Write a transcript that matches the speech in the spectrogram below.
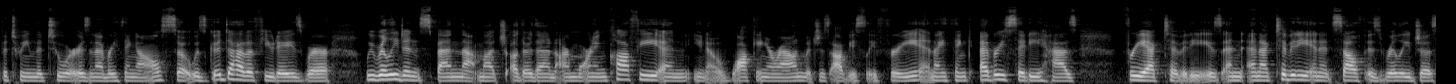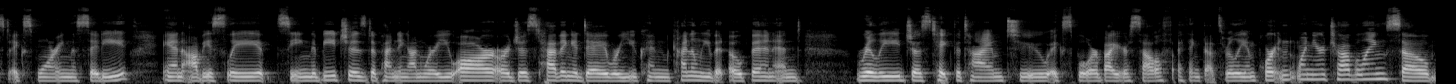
between the tours and everything else. So it was good to have a few days where we really didn't spend that much other than our morning coffee and, you know, walking around, which is obviously free. And I think every city has free activities and an activity in itself is really just exploring the city and obviously seeing the beaches depending on where you are or just having a day where you can kind of leave it open and really just take the time to explore by yourself. I think that's really important when you're traveling. So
